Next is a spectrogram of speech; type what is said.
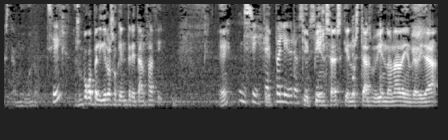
Está muy bueno. ¿Sí? Es un poco peligroso que entre tan fácil. ¿Eh? Sí, Que- es peligroso. Que sí. piensas que no estás bebiendo nada y en realidad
